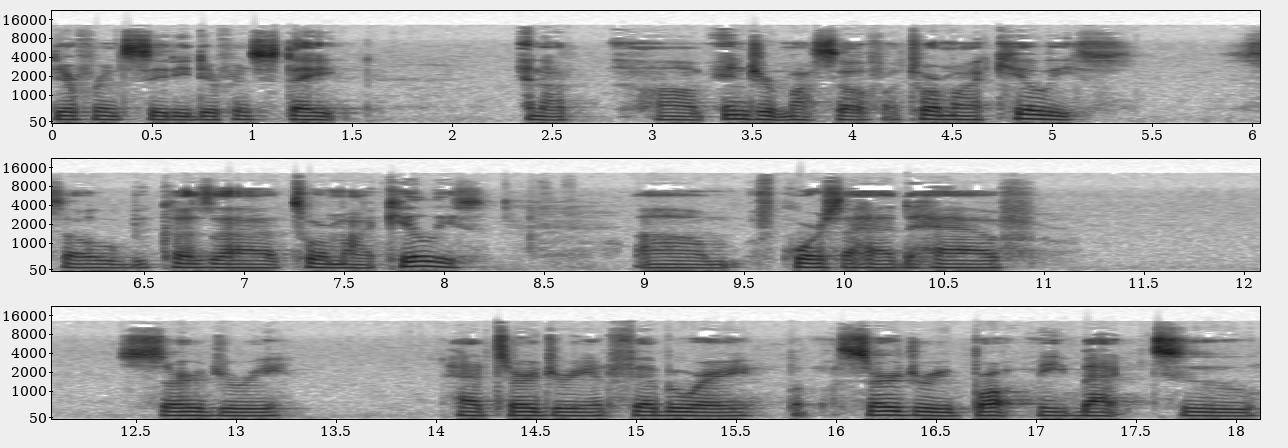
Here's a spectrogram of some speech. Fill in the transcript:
different city, different state, and I um, injured myself. I tore my Achilles. So because I tore my Achilles, um, of course I had to have surgery. Had surgery in February, but my surgery brought me back to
